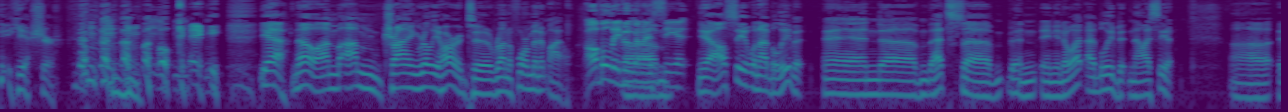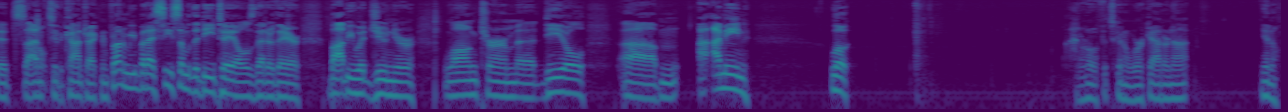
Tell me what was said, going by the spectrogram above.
yeah, sure. okay. Yeah, no, I'm I'm trying really hard to run a four minute mile. I'll believe it when I Um, see it. Yeah, I'll see it when I believe it, and um, that's uh, and and you know what? I believed it. Now I see it. Uh, it's I don't see the contract in front of me, but I see some of the details that are there. Bobby Witt Jr. long term uh, deal. Um, I, I mean, look, I don't know if it's going to work out or not. You know,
